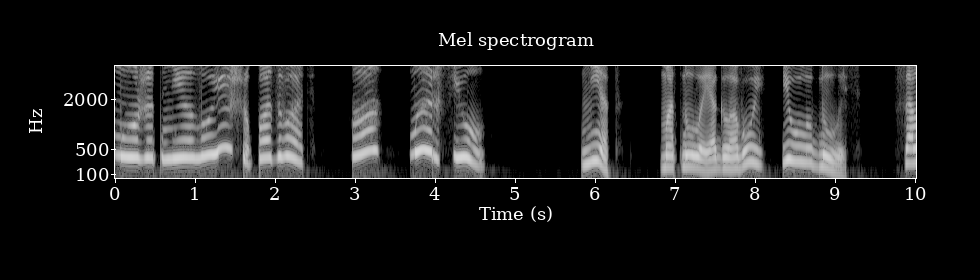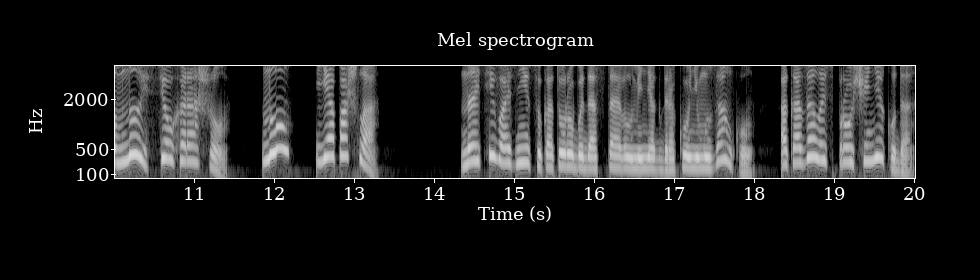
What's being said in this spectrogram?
«Может, не Луиша позвать? «А, мэр Сью?» «Нет», — мотнула я головой и улыбнулась. «Со мной все хорошо. Ну, я пошла». Найти возницу, который бы доставил меня к драконьему замку, оказалось проще некуда,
